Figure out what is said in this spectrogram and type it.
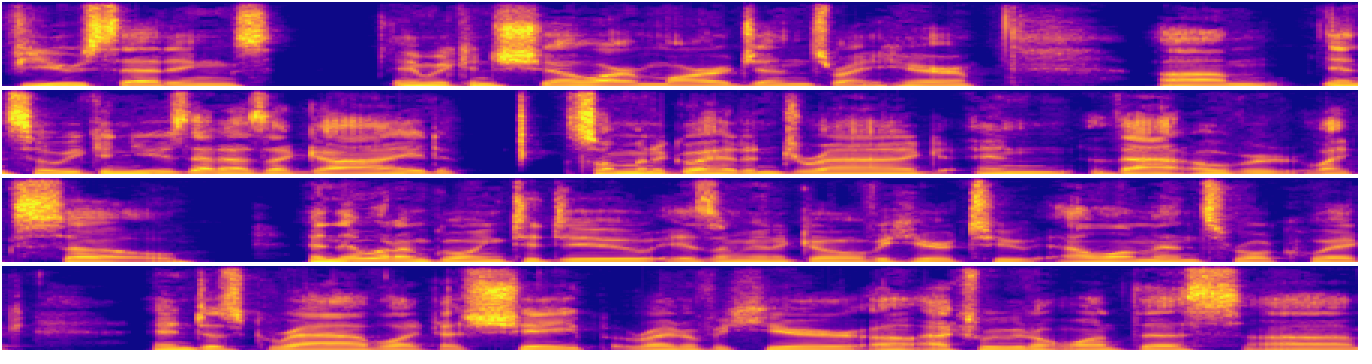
View Settings, and we can show our margins right here. Um, and so we can use that as a guide. So I'm going to go ahead and drag and that over like so. And then what I'm going to do is I'm going to go over here to elements real quick and just grab like a shape right over here. Uh, actually, we don't want this. Uh,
